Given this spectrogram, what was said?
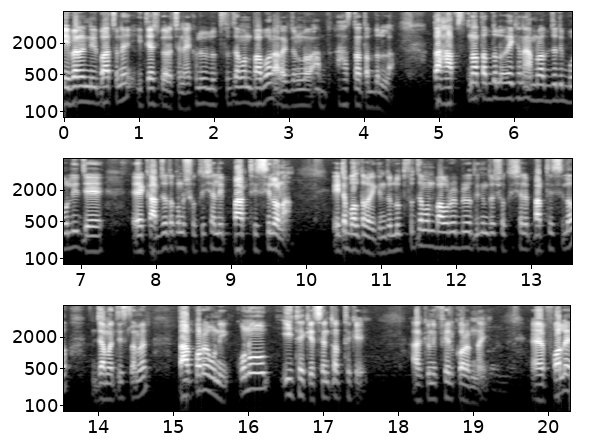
এইবারের নির্বাচনে ইতিহাস গড়েছেন, এক হলো লুৎফুজ্জামান বাবর আর একজন হলো হাসনাত আবদুল্লাহ। তা হাফনাত আবদুল্লাহ এখানে আমরা যদি বলি যে কার্যত কোনো শক্তিশালী প্রার্থী ছিল না। এটা বলতে পারি, কিন্তু লুৎফুজ্জামান বাবরের বিরুদ্ধে কিন্তু শক্তিশালী প্রার্থী ছিল জামায়াত ইসলামের। তারপরে উনি কোনো ই থেকে, সেন্টার থেকে আর কি উনি ফেল করেন নাই। ফলে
